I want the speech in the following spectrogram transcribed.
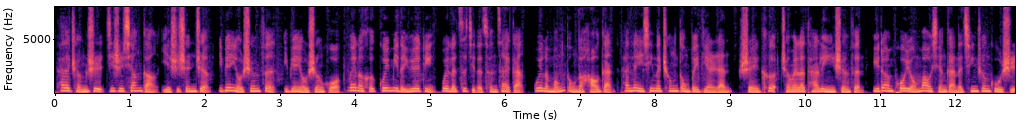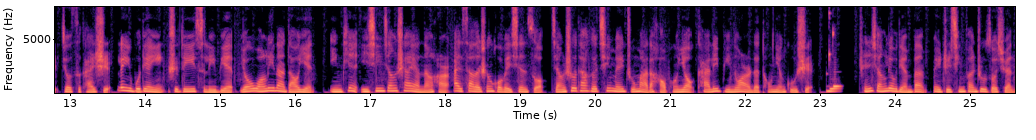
她的城市既是香港也是深圳，一边有身份，一边有生活。为了和闺蜜的约定，为了自己的存在感，为了懵懂的好感，她内心的冲动被点燃，水客成为了她另一身份。一段颇有冒险感的青春故事就此开始。另一部电影是第一次离别，由王丽娜导演。影片以新疆沙哑男孩艾萨的生活为线索，讲述他和青梅竹马的好朋友凯利比诺尔的童年故事。陈翔六点半被指侵犯著作权，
